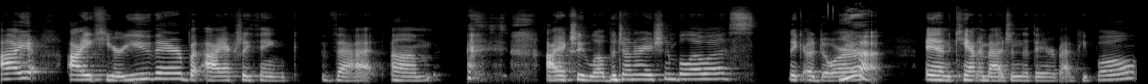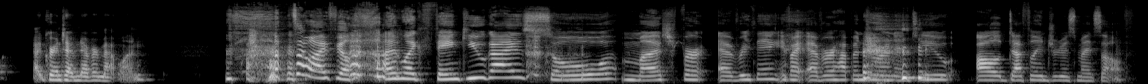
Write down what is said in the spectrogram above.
I I hear you there, but I actually think that um I actually love the generation below us. Like adore Yeah. and can't imagine that they are bad people. Uh, Granted, I've never met one. That's how I feel. I'm like, thank you guys so much for everything. If I ever happen to run into you, I'll definitely introduce myself.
